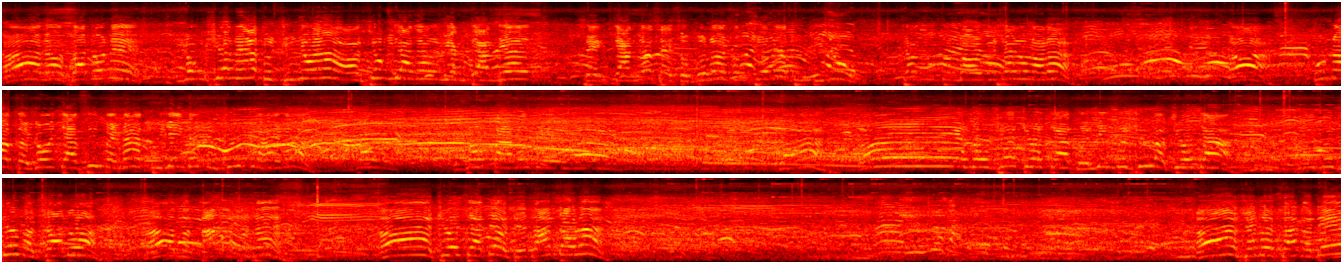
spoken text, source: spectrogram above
à đó sao đó nè lông xuyên này tụi chú nhau á xung ra cho việc chàng thế sẽ chàng nó sẽ sụp nó đó. Lông xuyên nè tụi chú nhau trong tụi đầu cái xe lúc nào đó. À cũng nó tới rồi chàng xin mày nè dây mà cho đua đó, mà tán ở đây. À chưa chàng theo để tán đâu nè à sẽ được tán ở đây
